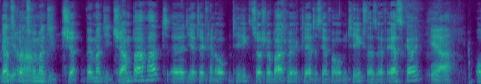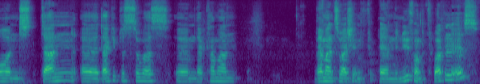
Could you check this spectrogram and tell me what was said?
Ganz kurz, wenn man die wenn man die Jumper hat, äh, die hat ja kein OpenTX. Joshua Bartow erklärt es ja für OpenTX, also FR Sky. Ja. Und dann, äh, da gibt es sowas, ähm, da kann man, wenn man zum Beispiel im äh, Menü vom Throttle ist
